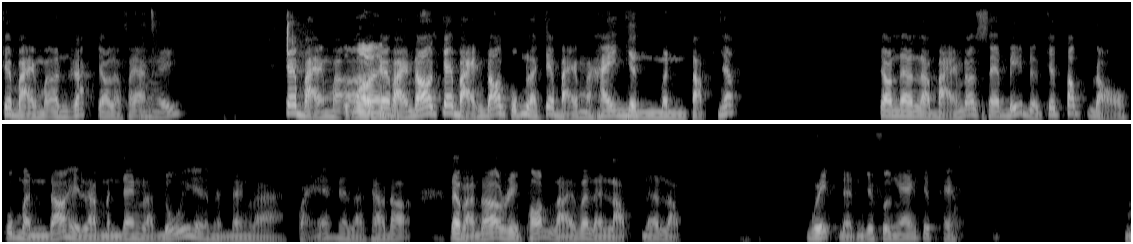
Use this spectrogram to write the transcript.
Cái bạn mà unruck cho là phải ăn ý. Cái bạn mà cái bạn đó cái bạn đó cũng là cái bạn mà hay nhìn mình tập nhất cho nên là bạn đó sẽ biết được cái tốc độ của mình đó thì là mình đang là đuối hay là mình đang là khỏe hay là sao đó. Để bạn đó report lại với lại lộc để lộc quyết định cái phương án tiếp theo. Ừ.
